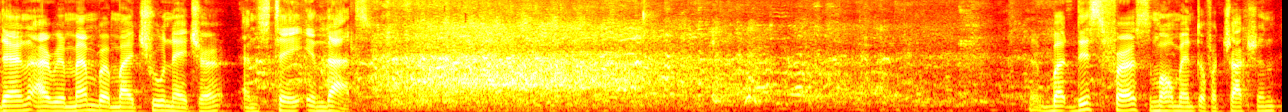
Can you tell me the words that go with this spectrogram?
Then I remember my true nature and stay in that. but this first moment of attraction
